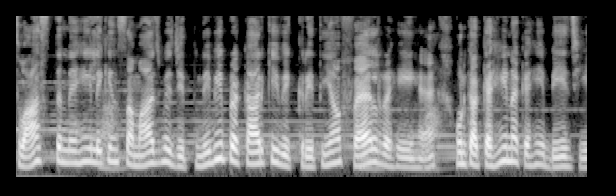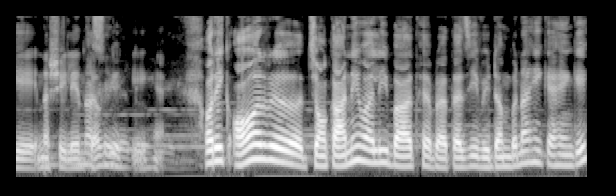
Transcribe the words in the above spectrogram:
स्वास्थ्य नहीं लेकिन हाँ। समाज में जितनी भी प्रकार की विकृतियाँ फैल हाँ, रही हैं। उनका कहीं ना कहीं बीज ये नशीले द्रव्य ही हैं। और एक और चौंकाने वाली बात है भ्राता जी विडंबना ही कहेंगे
